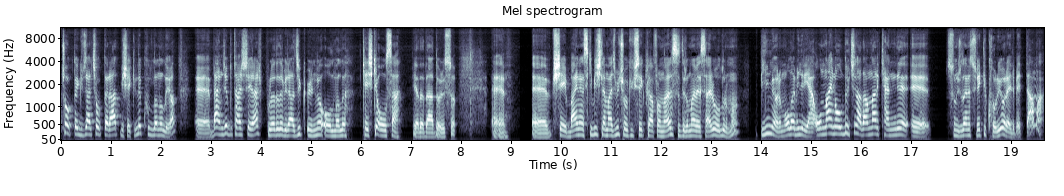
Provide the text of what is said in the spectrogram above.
Çok da güzel, çok da rahat bir şekilde kullanılıyor. E, bence bu tarz şeyler burada da birazcık ünlü olmalı. Keşke olsa ya da daha doğrusu. E, e, şey Binance gibi işlem hacmi çok yüksek platformlarda sığdırılma vesaire olur mu? Bilmiyorum olabilir yani online olduğu için adamlar kendi e, sunucularını sürekli koruyor elbette ama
